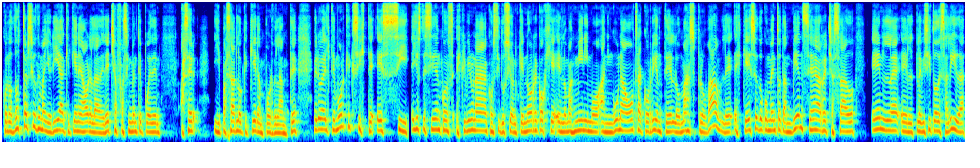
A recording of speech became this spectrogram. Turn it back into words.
Con los dos tercios de mayoría que tiene ahora la derecha, fácilmente pueden hacer y pasar lo que quieran por delante. Pero el temor que existe es si ellos deciden escribir una constitución que no recoge en lo más mínimo a ninguna otra corriente, lo más probable es que ese documento también sea rechazado en el plebiscito de salida,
